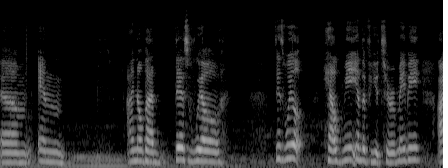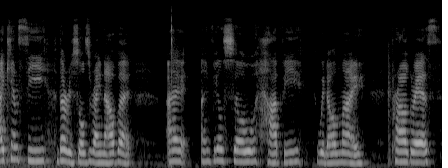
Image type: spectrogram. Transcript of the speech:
um, and i know that this will this will help me in the future. Maybe i can see the results right now but i i feel so happy with all my progress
